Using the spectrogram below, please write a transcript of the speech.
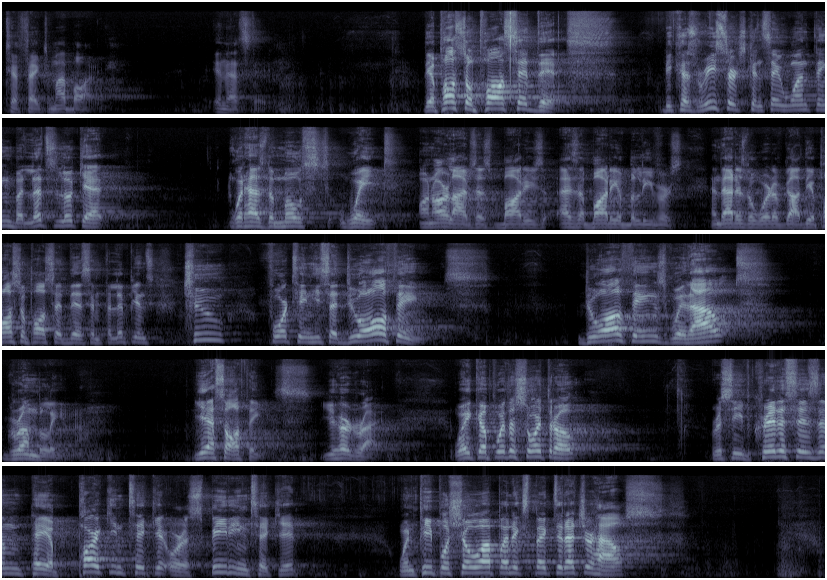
to affect my body in that state. The Apostle Paul said this because research can say one thing, but let's look at what has the most weight on our lives as bodies, as a body of believers and that is the word of God. The apostle Paul said this in Philippians 2 14. He said, Do all things, do all things without grumbling. Yes, all things. You heard right. Wake up with a sore throat, receive criticism, pay a parking ticket or a speeding ticket. When people show up unexpected at your house,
